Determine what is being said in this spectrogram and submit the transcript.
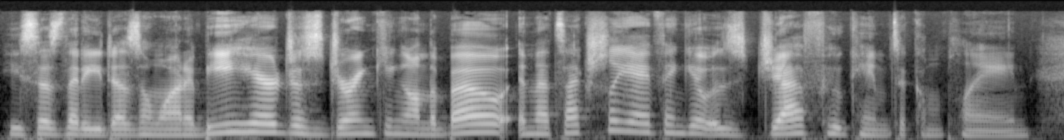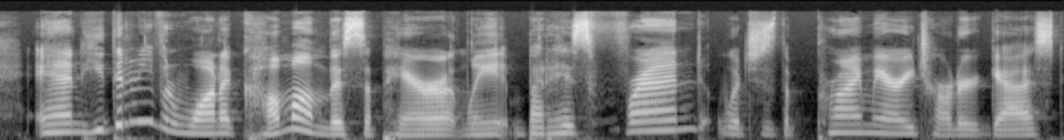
He says that he doesn't want to be here just drinking on the boat. And that's actually, I think it was Jeff who came to complain. And he didn't even want to come on this apparently, but his friend, which is the primary charter guest,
